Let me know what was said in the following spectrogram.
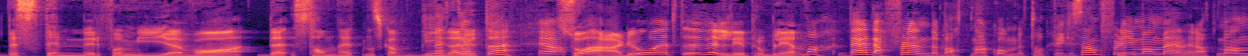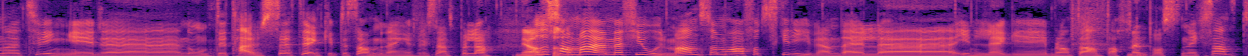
bestemmer for mye hva det, sannheten skal bli der ute, Ja. så er det jo et eh, veldig problem, da. Det er derfor denne debatten har kommet opp. ikke sant? Fordi man mener at man eh, tvinger eh, noen til taushet i enkelte sammenhenger, f.eks. Ja, og det så- samme er jo med Fjordmann, som har fått skrive en del innlegg i bl.a. Aftenposten, ikke sant?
